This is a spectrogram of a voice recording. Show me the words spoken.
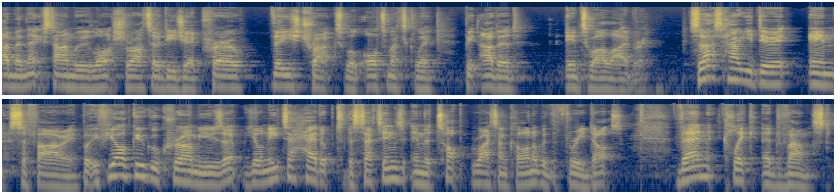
and the next time we launch Serato DJ Pro, these tracks will automatically be added into our library. So that's how you do it in Safari. But if you're a Google Chrome user, you'll need to head up to the settings in the top right hand corner with the three dots. Then click Advanced.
